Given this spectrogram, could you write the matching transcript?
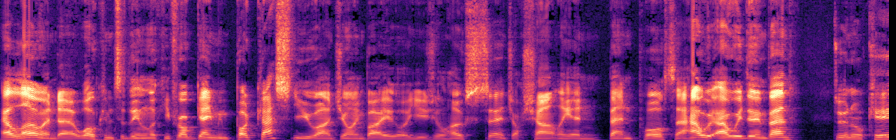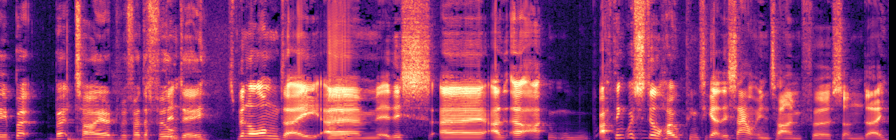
Hello and uh, welcome to the Unlucky Frog Gaming Podcast. You are joined by your usual hosts, uh, Josh Hartley and Ben Porter. How, how are we doing, Ben? Doing okay, but bit tired. We've had a full day. It's been a long day. Um, this, uh, I, I, I think we're still hoping to get this out in time for Sunday.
